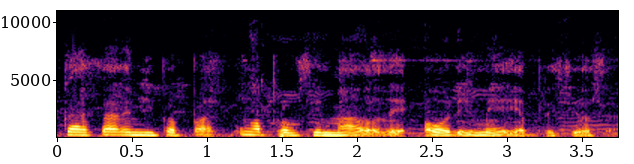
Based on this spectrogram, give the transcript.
casa de mi papá, un aproximado de hora y media preciosa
